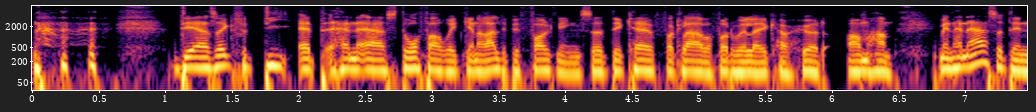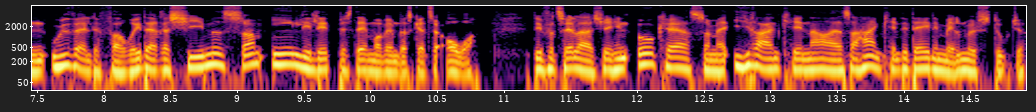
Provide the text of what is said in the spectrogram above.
det er altså ikke fordi, at han er stor favorit generelt i befolkningen, så det kan forklare, hvorfor du heller ikke har hørt om ham. Men han er altså den udvalgte favorit af regimet, som egentlig lidt bestemmer, hvem der skal tage over. Det fortæller Shahin Okar, som er Iran-kender og altså har en kandidat i Mellemøststudiet.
